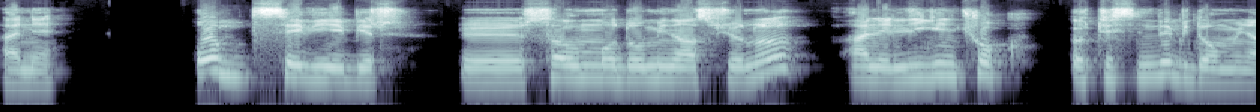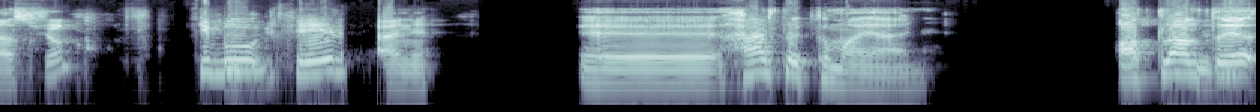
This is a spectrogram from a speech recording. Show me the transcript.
Hani o seviye bir e, savunma dominasyonu hani ligin çok ötesinde bir dominasyon. Ki bu şey yani e, her takıma yani. Atlanta'ya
